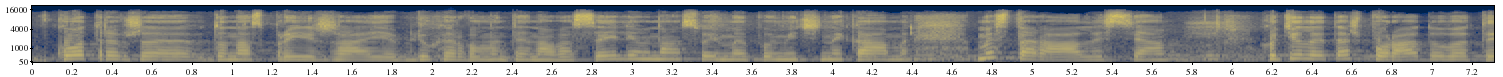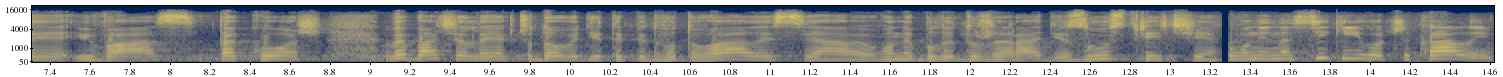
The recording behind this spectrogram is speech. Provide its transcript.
Вкотре вже до нас приїжджає Блюхер Валентина Васильівна своїми помічниками. Ми старалися, хотіли теж порадувати і вас також. Ви бачили, як чудово діти підготувалися. Вони були дуже раді зустрічі. Вони настільки його чекали,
